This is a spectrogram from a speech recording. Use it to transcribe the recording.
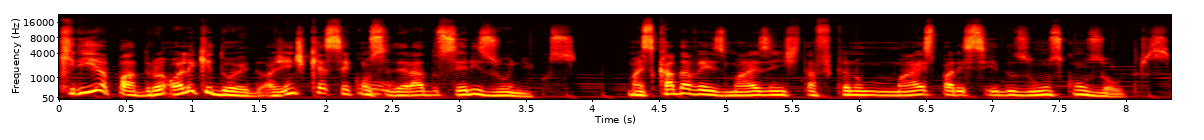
cria padrões. Olha que doido. A gente quer ser considerado hum. seres únicos, mas cada vez mais a gente está ficando mais parecidos uns com os outros.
